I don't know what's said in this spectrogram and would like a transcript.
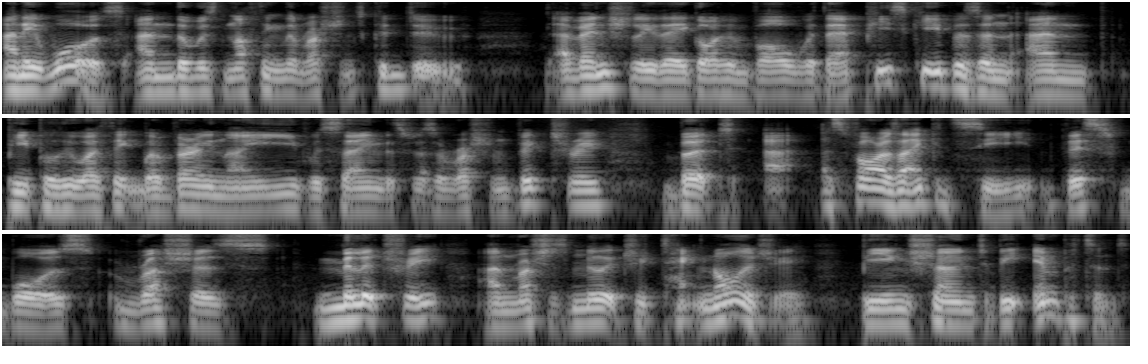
and it was, and there was nothing the Russians could do. Eventually, they got involved with their peacekeepers and and people who I think were very naive were saying this was a Russian victory. But uh, as far as I could see, this was Russia's military and Russia's military technology being shown to be impotent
